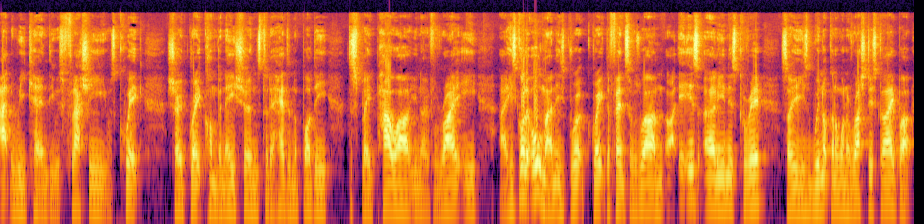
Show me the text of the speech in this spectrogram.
at the weekend, he was flashy, he was quick, showed great combinations to the head and the body, displayed power, you know, variety. Uh, he's got it all, man. He's great defensive as well. And uh, it is early in his career, so we're not going to want to rush this guy. But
